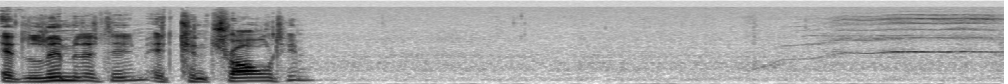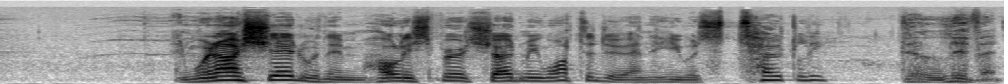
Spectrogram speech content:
It limited him, it controlled him. And when I shared with him, Holy Spirit showed me what to do, and he was totally delivered,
